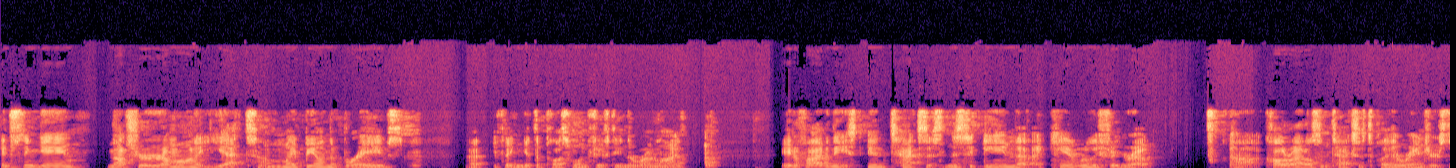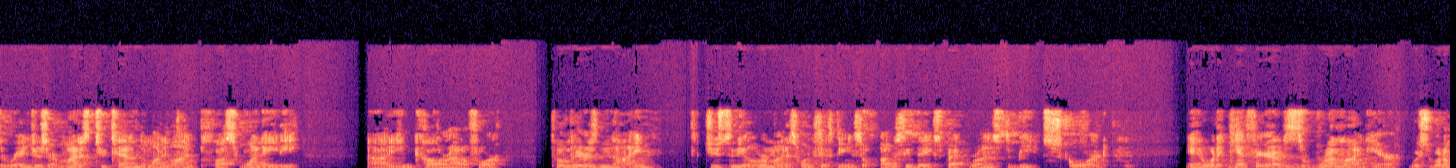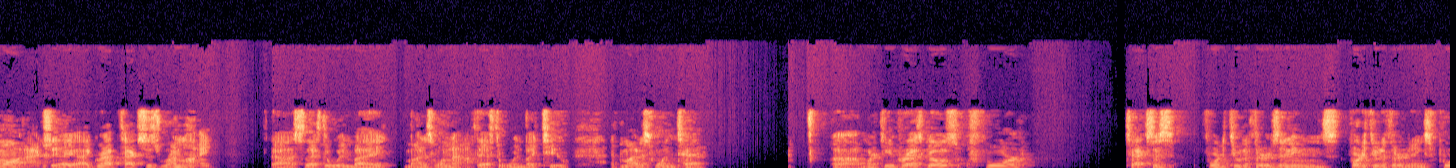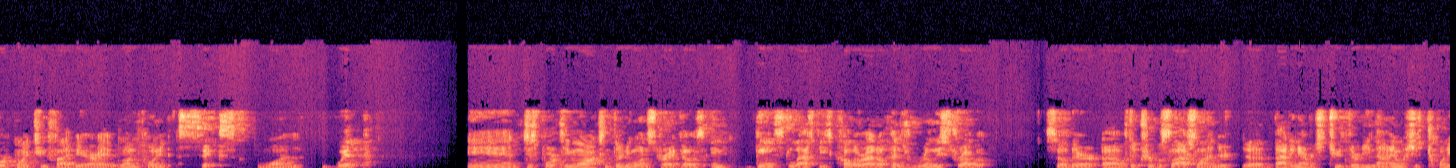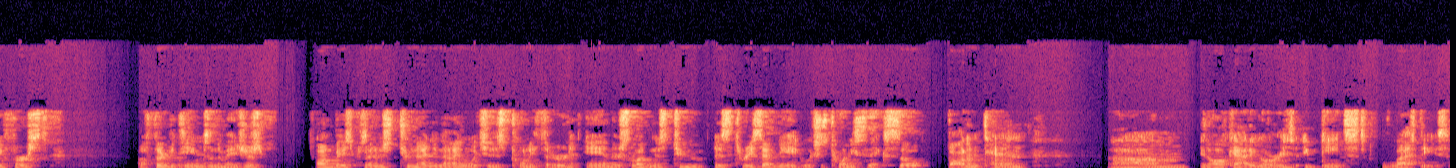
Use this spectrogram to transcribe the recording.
Interesting game. Not sure I'm on it yet. I might be on the Braves uh, if they can get the plus 150 in the run line. 805 in the East in Texas. And this is a game that I can't really figure out. Uh, Colorado's in Texas to play the Rangers. The Rangers are minus 210 on the money line, plus 180. Uh, you can Colorado for. Total here is nine. Juice to the over, minus 115. So obviously they expect runs to be scored. And what I can't figure out is the run line here, which is what I'm on actually. I, I grabbed Texas run line. Uh, so they have to win by minus one and a half. They have to win by two at minus 110. Uh, Martin Perez goes for Texas, 42 and a third innings, 42 and a third innings, 4.25 ERA, 1.61 whip, and just 14 walks and 31 strikeouts. And against lefties, Colorado has really struggled. So they're uh, with the triple slash line, their uh, batting average 239, which is 21st of 30 teams in the majors. On base percentage 299, which is 23rd, and their slugging is two is 378, which is 26. So bottom 10 um, in all categories against lefties.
